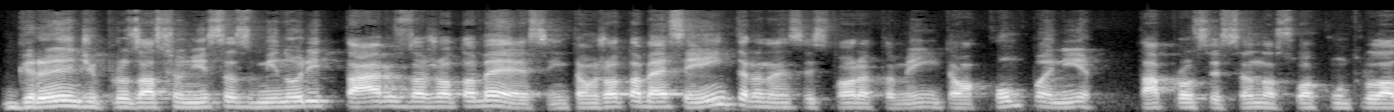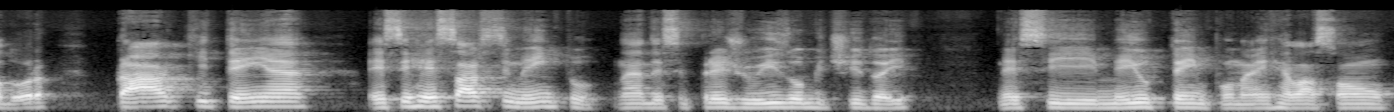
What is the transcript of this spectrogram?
grande para os acionistas minoritários da JBS. Então a JBS entra nessa história também, então a companhia está processando a sua controladora para que tenha esse ressarcimento né, desse prejuízo obtido aí nesse meio tempo, né, em relação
